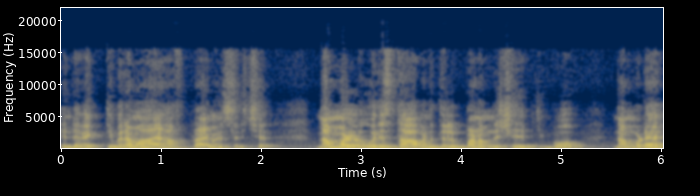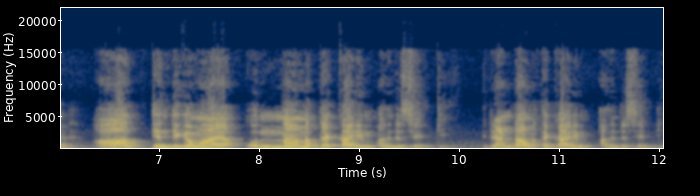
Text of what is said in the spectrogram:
എന്റെ വ്യക്തിപരമായ അഭിപ്രായം അനുസരിച്ച് നമ്മൾ ഒരു സ്ഥാപനത്തിൽ പണം നിക്ഷേപിക്കുമ്പോൾ നമ്മുടെ ആത്യന്തികമായ ഒന്നാമത്തെ കാര്യം അതിന്റെ സേഫ്റ്റി രണ്ടാമത്തെ കാര്യം അതിന്റെ സേഫ്റ്റി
